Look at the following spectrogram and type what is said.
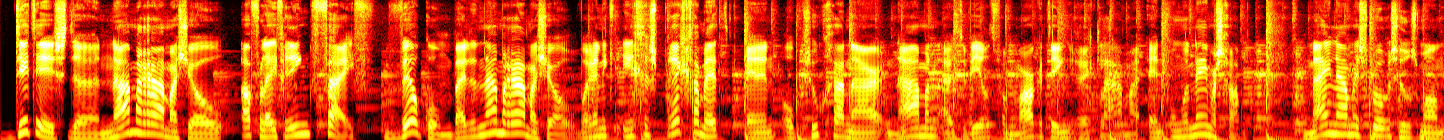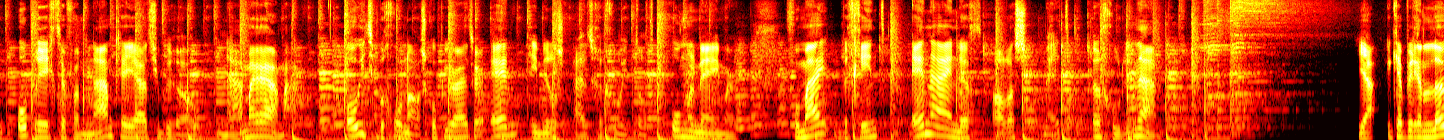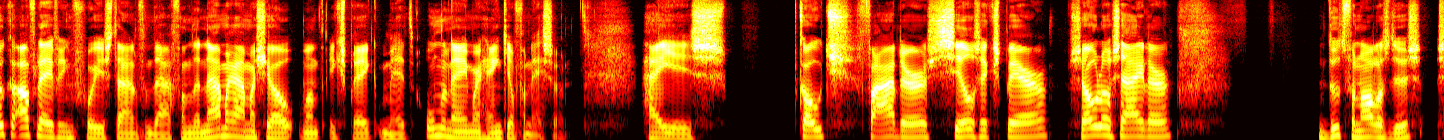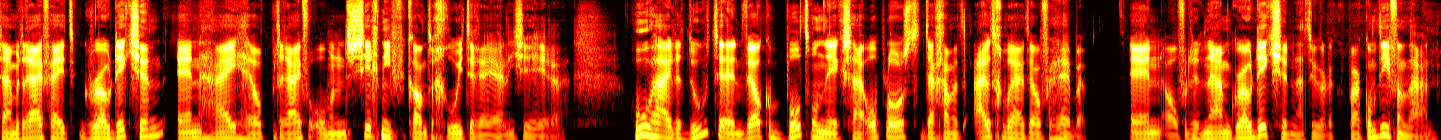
Dit is de Namarama Show, aflevering 5. Welkom bij de Namarama Show, waarin ik in gesprek ga met en op zoek ga naar namen uit de wereld van marketing, reclame en ondernemerschap. Mijn naam is Floris Hulsman, oprichter van naamcreatiebureau Namarama. Ooit begonnen als copywriter en inmiddels uitgegroeid tot ondernemer. Voor mij begint en eindigt alles met een goede naam. Ja, ik heb weer een leuke aflevering voor je staan vandaag van de Namarama Show, want ik spreek met ondernemer Henk-Jan van Essen. Hij is coach, vader, sales-expert, solozeiler, doet van alles dus. Zijn bedrijf heet Grow Diction en hij helpt bedrijven om een significante groei te realiseren. Hoe hij dat doet en welke bottlenecks hij oplost, daar gaan we het uitgebreid over hebben. En over de naam Grow Diction natuurlijk. Waar komt die vandaan?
